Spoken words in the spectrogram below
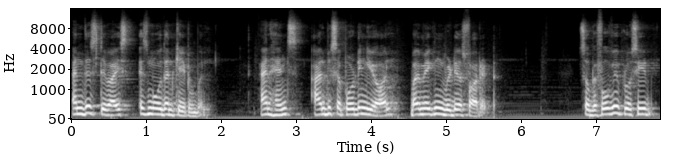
and this device is more than capable and hence I'll be supporting you all by making videos for it. So before we proceed,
